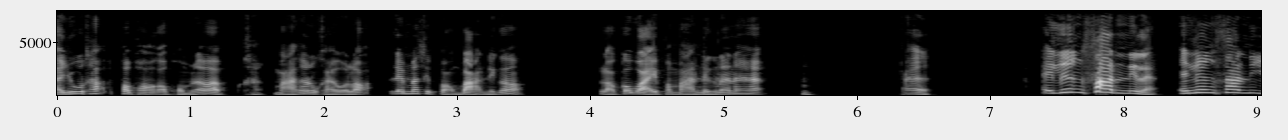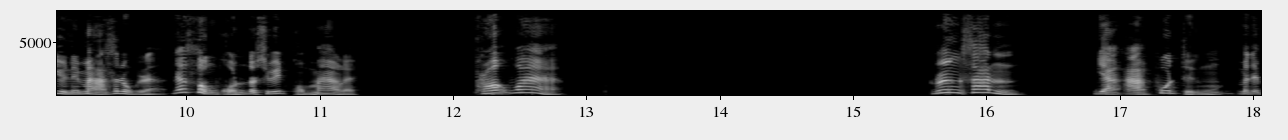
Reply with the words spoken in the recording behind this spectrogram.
อายุเท่าพอๆกับผมแล้วแบบมาสนุก Kai Horok เล่มละ12บสองบาทนี่ก็ เราก็ไวประมาณหนึ่งแล้วนะครับอือเออไอเรื่องสั้นนี่แหละไอเรื่องสั้นที่อยู่ในมหาสนุกเนี่ยนั่นส่งผลต่อชีวิตผมมากเลย เพราะว่า เรื่องสั้นอย่างอาพูดถึงมันจะ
